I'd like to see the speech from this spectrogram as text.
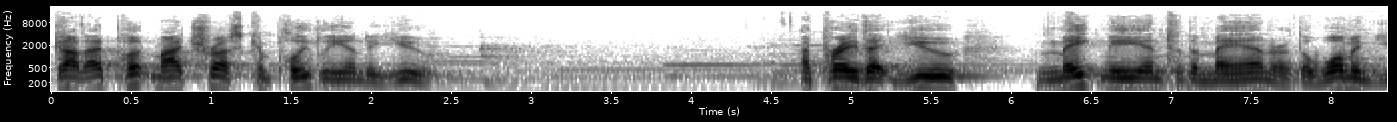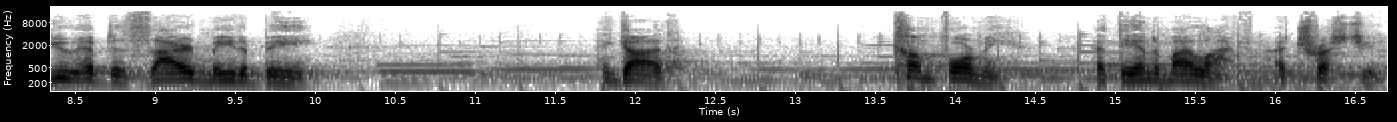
God, I put my trust completely into you. I pray that you make me into the man or the woman you have desired me to be. And God, come for me at the end of my life. I trust you.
